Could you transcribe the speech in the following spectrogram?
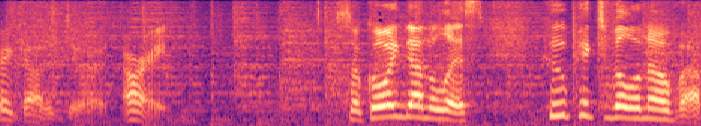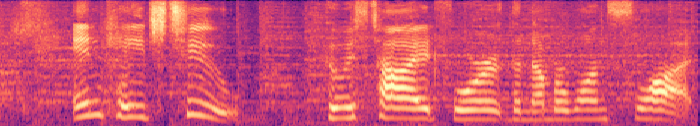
I got to do it. All right. So going down the list, who picked Villanova? In cage two, who is tied for the number one slot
